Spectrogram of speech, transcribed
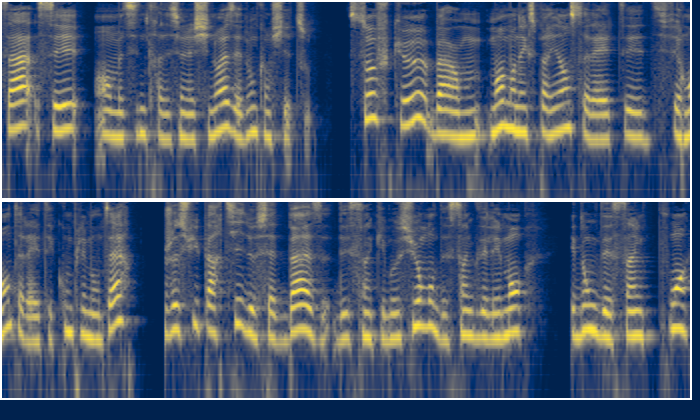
Ça, c'est en médecine traditionnelle chinoise et donc en shiatsu. Sauf que, ben, moi, mon expérience, elle a été différente, elle a été complémentaire. Je suis partie de cette base des cinq émotions, des cinq éléments, et donc des cinq points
